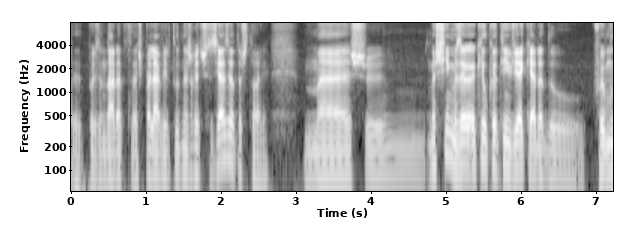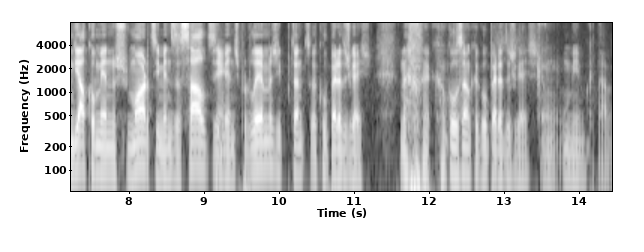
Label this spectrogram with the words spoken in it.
eh, depois andar a, a espalhar virtude nas redes sociais é outra história. Mas, eh, mas sim, mas é aquilo que eu te enviei que era do. Foi o Mundial com menos mortes e menos assaltos Sim. e menos problemas, e portanto a culpa era dos gays. a conclusão que a culpa era dos gays. Um, um mime que estava.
